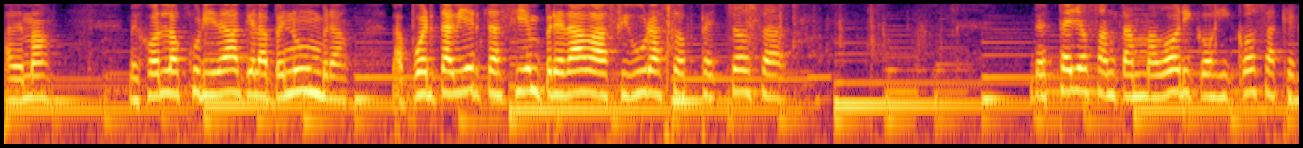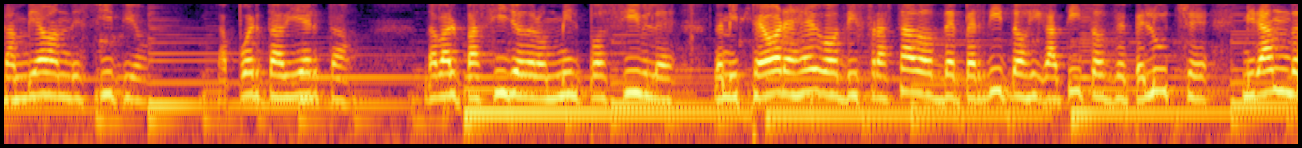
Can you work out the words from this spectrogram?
Además, mejor la oscuridad que la penumbra. La puerta abierta siempre daba a figuras sospechosas destellos fantasmagóricos y cosas que cambiaban de sitio. La puerta abierta daba al pasillo de los mil posibles, de mis peores egos disfrazados de perritos y gatitos de peluche, mirando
